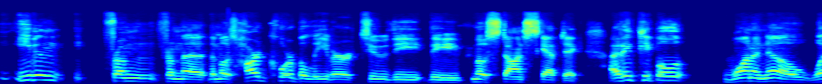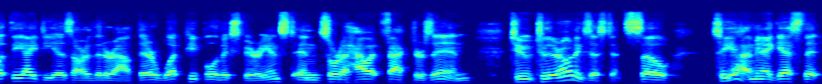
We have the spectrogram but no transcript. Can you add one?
even from from the the most hardcore believer to the the most staunch skeptic, I think people want to know what the ideas are that are out there, what people have experienced, and sort of how it factors in to to their own existence. So so yeah, I mean, I guess that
